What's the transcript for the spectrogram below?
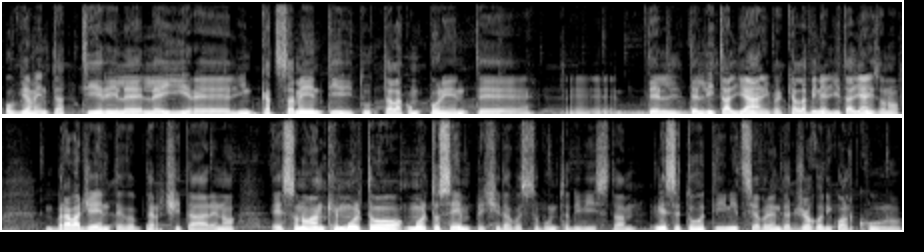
ovviamente attiri le, le ire, gli incazzamenti di tutta la componente eh, del- degli italiani, perché alla fine gli italiani sono brava gente per citare, no? E sono anche molto, molto semplici da questo punto di vista. E se tu ti inizi a prendere gioco di qualcuno,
